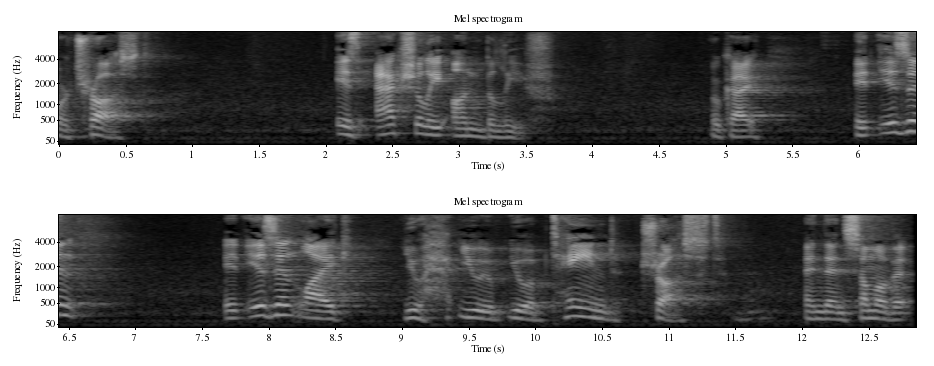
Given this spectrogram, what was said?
or trust is actually unbelief. Okay? It isn't it isn't like you you you obtained trust and then some of it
